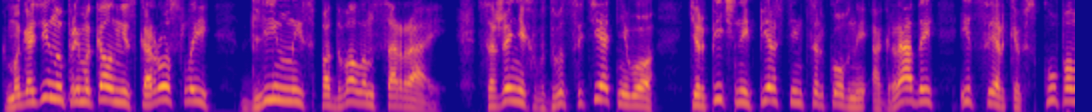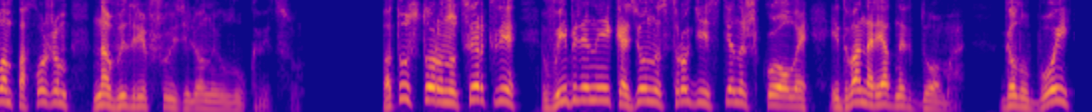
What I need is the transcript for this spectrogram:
К магазину примыкал низкорослый, длинный с подвалом сарай. Сожжениях в двадцати от него кирпичный перстень церковной ограды и церковь с куполом, похожим на вызревшую зеленую луковицу. По ту сторону церкви выбеленные казенно-строгие стены школы и два нарядных дома. Голубой,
